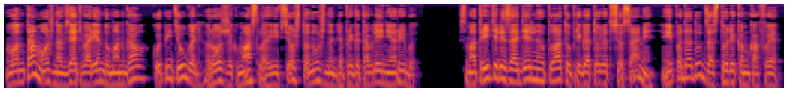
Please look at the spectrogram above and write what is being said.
Вон там можно взять в аренду мангал, купить уголь, розжиг, масло и все, что нужно для приготовления рыбы. Смотрители за отдельную плату приготовят все сами и подадут за столиком кафе.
